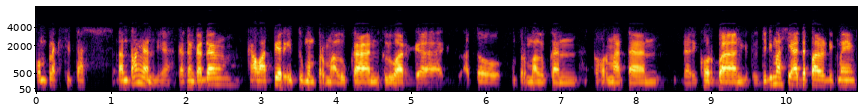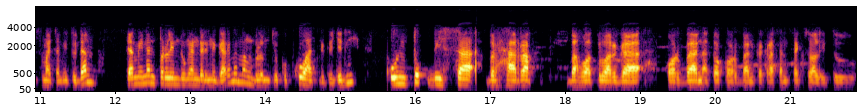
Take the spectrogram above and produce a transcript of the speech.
kompleksitas tantangan ya. Kadang-kadang khawatir itu mempermalukan keluarga gitu, atau mempermalukan kehormatan dari korban gitu. Jadi masih ada paradigma yang semacam itu dan jaminan perlindungan dari negara memang belum cukup kuat gitu. Jadi untuk bisa berharap bahwa keluarga korban atau korban kekerasan seksual itu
